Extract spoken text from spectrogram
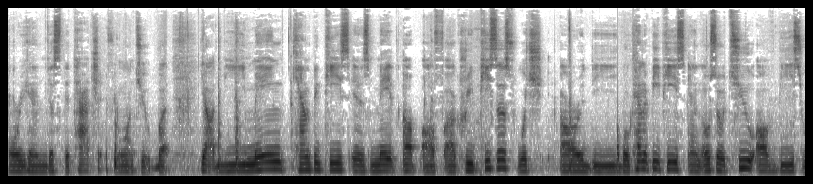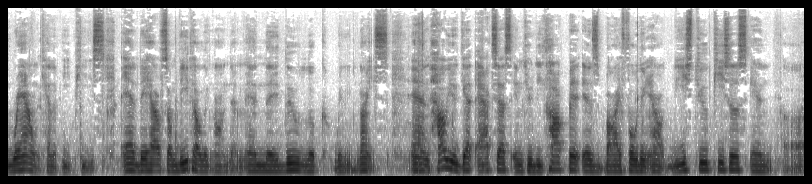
or you can just detach it if you want to. But yeah, the main canopy piece is made up of uh, three pieces which are the double canopy piece and also two of these round canopy piece. And they have some detailing on them and they do look really nice. And how you get access into the cockpit is by folding out these two pieces and uh,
